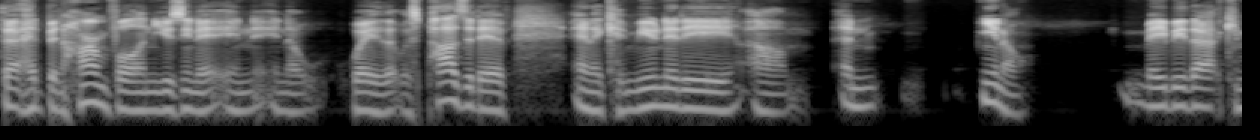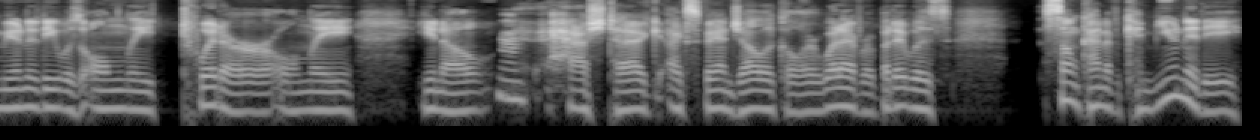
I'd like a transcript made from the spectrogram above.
that had been harmful and using it in in a way that was positive, and a community. Um, and you know, maybe that community was only Twitter or only, you know, mm. hashtag evangelical or whatever, but it was some kind of community.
